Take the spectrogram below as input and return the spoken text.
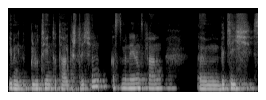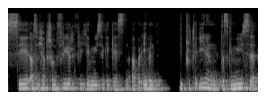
Eben Gluten total gestrichen aus dem Ernährungsplan ähm, wirklich sehr, also ich habe schon früher viel Gemüse gegessen, aber eben die Proteine, das Gemüse,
